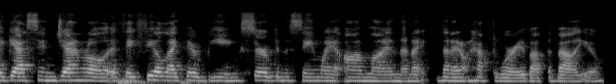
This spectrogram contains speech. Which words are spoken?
I, guess in general, if they feel like they're being served in the same way online, then I then I don't have to worry about the value.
